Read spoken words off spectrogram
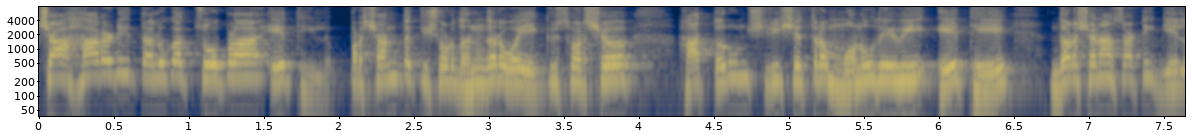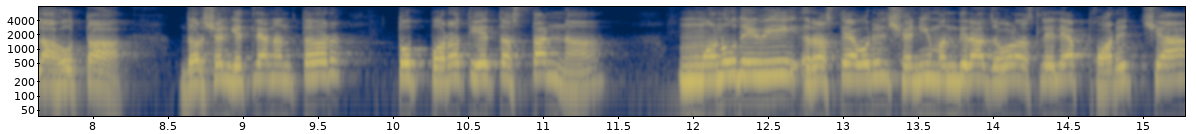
चहारडी तालुका चोपळा येथील प्रशांत किशोर धनगर व एकवीस वर्ष. हा तरुण श्री क्षेत्र मनुदेवी येथे दर्शनासाठी गेला होता. दर्शन घेतल्यानंतर तो परत येत असताना मनुदेवी रस्त्यावरील शनी मंदिराजवळ असलेल्या फॉरेस्टच्या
